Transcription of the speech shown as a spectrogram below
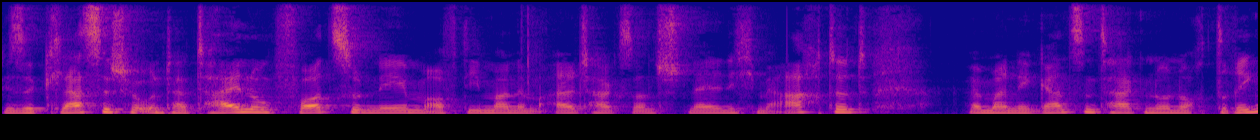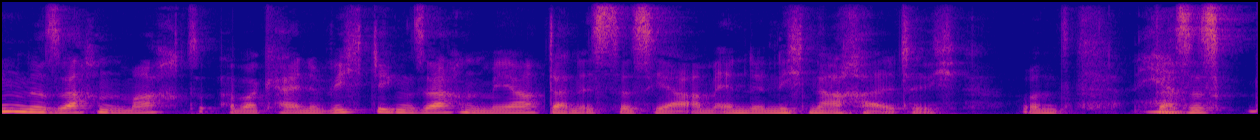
diese klassische Unterteilung vorzunehmen, auf die man im Alltag sonst schnell nicht mehr achtet. Wenn man den ganzen Tag nur noch dringende Sachen macht, aber keine wichtigen Sachen mehr, dann ist das ja am Ende nicht nachhaltig. Und ja. das ist,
